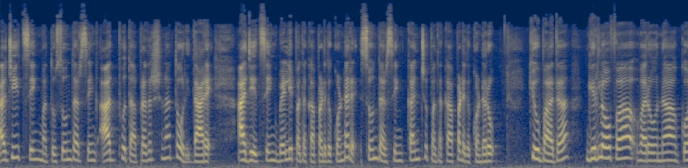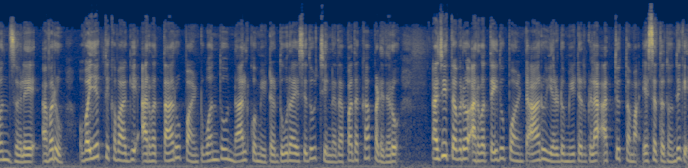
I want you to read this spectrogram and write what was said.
ಅಜಿತ್ ಸಿಂಗ್ ಮತ್ತು ಸುಂದರ್ ಸಿಂಗ್ ಅದ್ಭುತ ಪ್ರದರ್ಶನ ತೋರಿದ್ದಾರೆ. ಅಜಿತ್ ಸಿಂಗ್ ಬೆಳ್ಳಿ ಪದಕ ಪಡೆದುಕೊಂಡರೆ ಸುಂದರ್ ಸಿಂಗ್ ಕಂಚು ಪದಕ ಪಡೆದುಕೊಂಡರು. ಕ್ಯೂಬಾದ ಗಿರ್ಲೋವಾ ವರೋನಾ ಗೊನ್ಝೊಲೆ ಅವರು ವೈಯಕ್ತಿಕವಾಗಿ ಅರವತ್ತಾರು ಪಾಯಿಂಟ್ ಒಂದು ನಾಲ್ಕು ಮೀಟರ್ ದೂರ ಎಸೆದು ಚಿನ್ನದ ಪದಕ ಪಡೆದರು. ಅಜಿತ್ ಅವರು ಅರವತ್ತೈದು ಪಾಯಿಂಟ್ ಆರು ಎರಡು ಮೀಟರ್ಗಳ ಅತ್ಯುತ್ತಮ ಎಸೆತದೊಂದಿಗೆ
